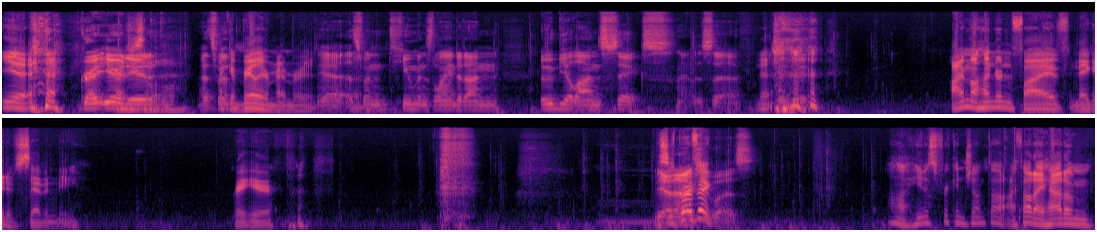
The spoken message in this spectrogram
Yeah. Great year, I was just a dude. little- That's I when can barely remember it. Yeah, that's but- when humans landed on Ubulon 6. That was uh Yeah. I'm 105, negative 70. Great year. This yeah, is that perfect. was. Oh, he just freaking jumped off. I thought I had him.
